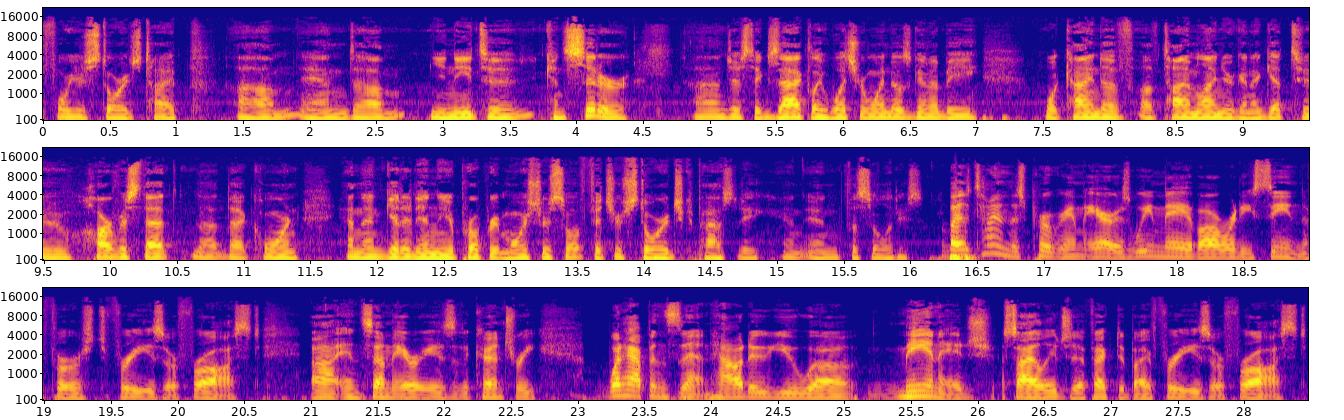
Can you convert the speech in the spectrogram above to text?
for your storage type, um, and um, you need to consider uh, just exactly what your window is going to be. What kind of, of timeline you're going to get to harvest that, that, that corn and then get it in the appropriate moisture so it fits your storage capacity and, and facilities. By the time this program airs, we may have already seen the first freeze or frost uh, in some areas of the country. What happens then? How do you uh, manage silage affected by freeze or frost?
